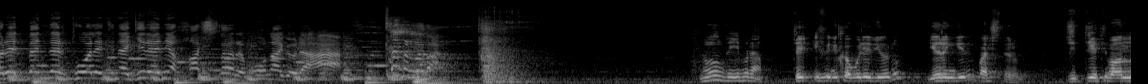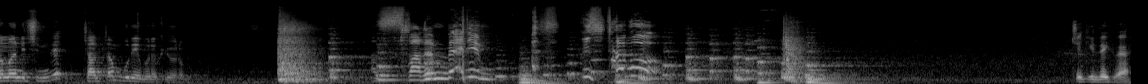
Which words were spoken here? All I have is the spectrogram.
öğretmenler tuvaletine gireni haşlarım ona göre ha. Kıpırdama. Ne oldu İbrahim? Teklifini kabul ediyorum. Yarın gelir başlarım. Ciddiyetimi anlaman için de çantamı buraya bırakıyorum. Aslanım benim. İşte bu. Çekirdek ver.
